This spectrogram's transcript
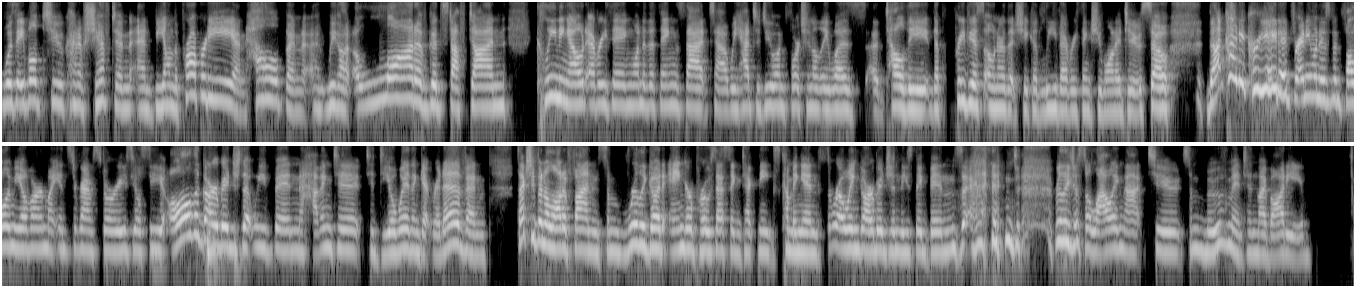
was able to kind of shift and, and be on the property and help. And we got a lot of good stuff done, cleaning out everything. One of the things that uh, we had to do, unfortunately, was uh, tell the, the previous owner that she could leave everything she wanted to. So that kind of created, for anyone who's been following me over on my Instagram stories, you'll see all the garbage that we've been having to, to deal with and get rid of. And it's actually been a lot of fun. Some really good anger processing techniques coming in, throwing garbage in these big bins and really just allowing that to some movement in my body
